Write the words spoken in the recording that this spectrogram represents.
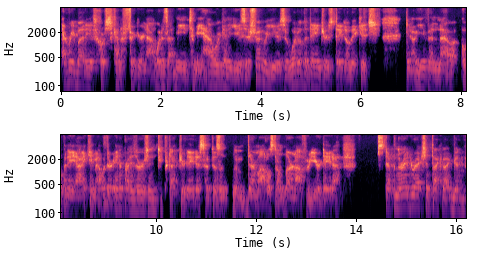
Everybody is, of course, kind of figuring out what does that mean to me? How are we going to use it? Should we use it? What are the dangers? Data leakage. You know, even uh, OpenAI came out with their enterprise version to protect your data, so it doesn't their models don't learn off of your data. Step in the right direction. Talk about good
